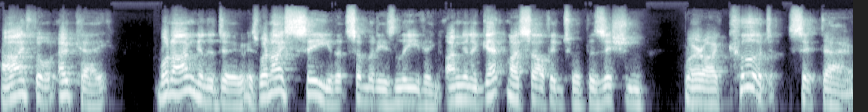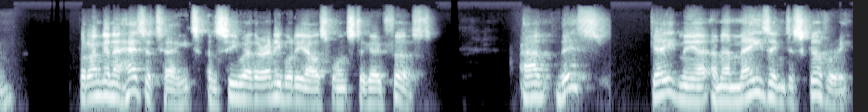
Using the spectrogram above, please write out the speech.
I thought, okay, what I'm going to do is when I see that somebody's leaving, I'm going to get myself into a position where I could sit down, but I'm going to hesitate and see whether anybody else wants to go first. And this gave me a, an amazing discovery.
